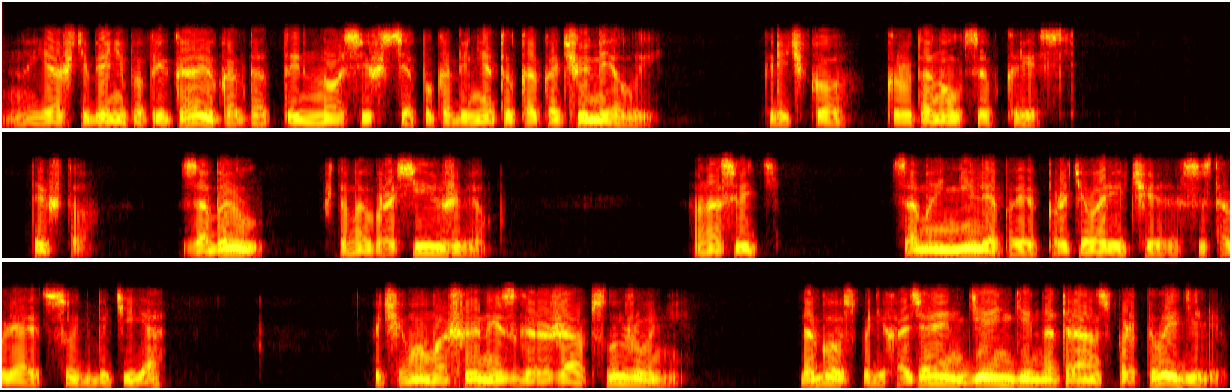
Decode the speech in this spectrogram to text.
«Но я ж тебя не попрекаю, когда ты носишься по кабинету, как очумелый». Кричко крутанулся в кресле. «Ты что, забыл, что мы в России живем? У нас ведь самые нелепые противоречия составляют суть бытия. Почему машины из гаража обслуживания? Да, Господи, хозяин деньги на транспорт выделил.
